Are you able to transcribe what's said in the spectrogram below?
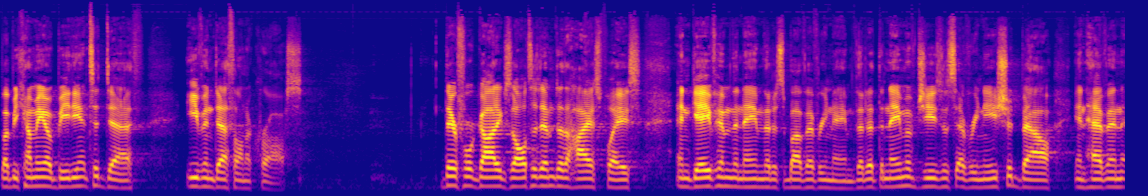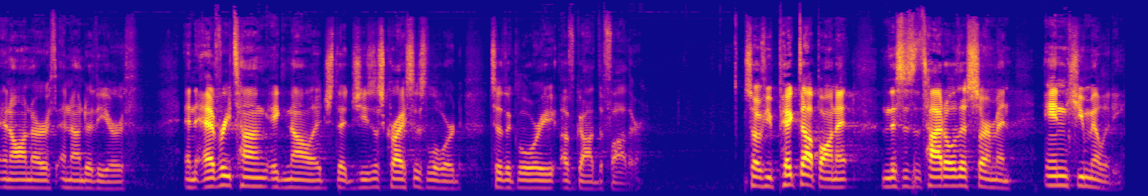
by becoming obedient to death, even death on a cross. Therefore, God exalted him to the highest place and gave him the name that is above every name, that at the name of Jesus every knee should bow in heaven and on earth and under the earth, and every tongue acknowledge that Jesus Christ is Lord to the glory of God the Father. So, if you picked up on it, and this is the title of this sermon, in humility.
